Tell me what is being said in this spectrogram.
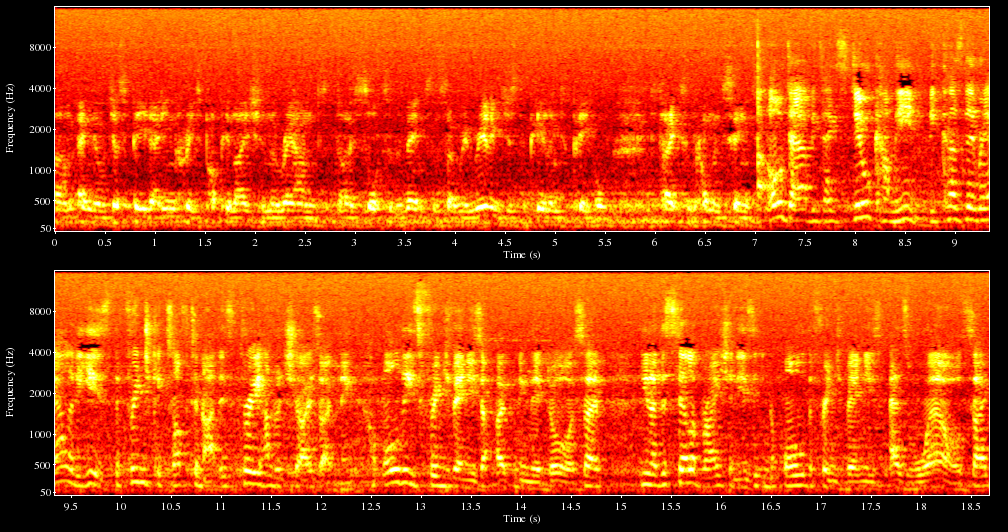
um, and there'll just be that increased population around those sorts of events. And so we're really just appealing to people to take some common sense. All Derby they still come in because the reality is the fringe kicks off tonight. There's 300 shows opening. All these fringe venues are opening their doors. So you know, the celebration is in all the fringe venues as well. So,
